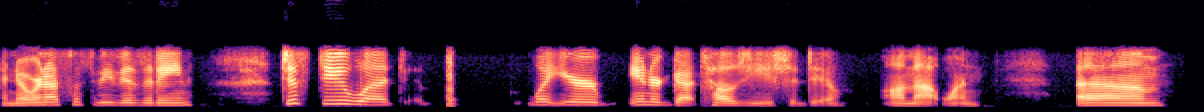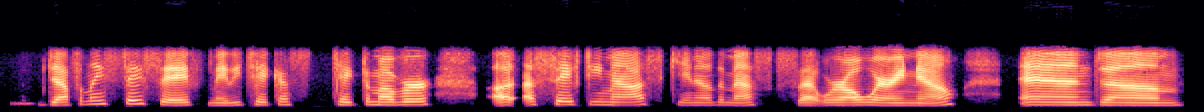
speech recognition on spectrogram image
I know we're not supposed to be visiting. Just do what what your inner gut tells you you should do on that one. Um, definitely stay safe. Maybe take us take them over a, a, safety mask. You know the masks that we're all wearing now, and um,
